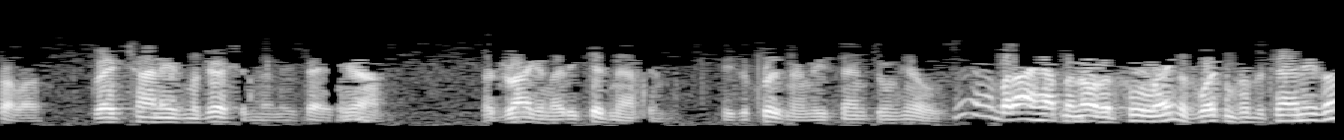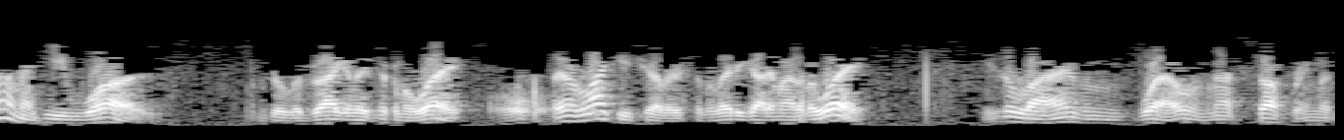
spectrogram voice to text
fellow. Great Chinese magician in his day. Yeah. The Dragon Lady kidnapped him. He's a prisoner in these Santoon Hills. Yeah, but I happen to know that Fu Ling is working for the Chinese army. He was. Until the Dragon Lady took him away. Oh. They don't like each other, so the lady got him out of the way. He's alive and well and not suffering, but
